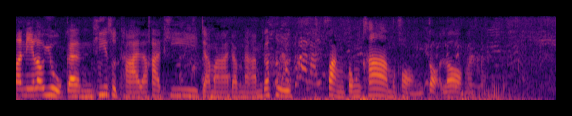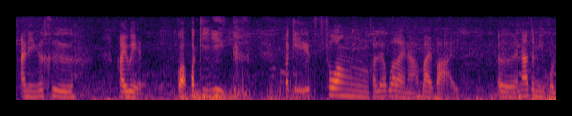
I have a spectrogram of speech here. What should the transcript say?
ตอนนี้เราอยู่กันที่สุดท้ายแล้วค่ะ ที่จะมาดำน้ำก็คือฝั่งตรงข้ามของเกาะลอกนะคะ อันนี้ก็คือ private กว่าปะกี้อีกปะกี้ช่วงเขาเรียกว่าอะไรนะบ่ายๆเออ น่าจะมีคน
